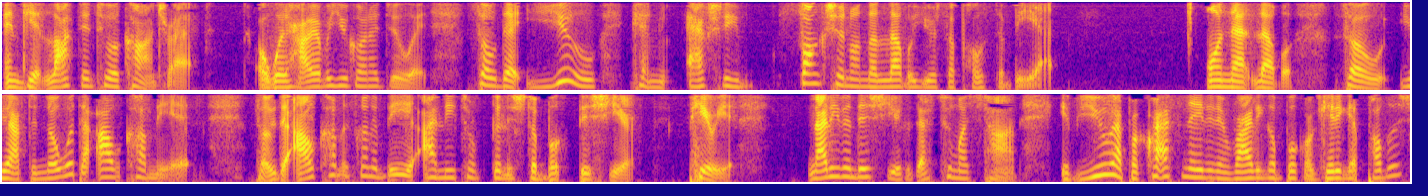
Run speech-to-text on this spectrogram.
and get locked into a contract or however you're going to do it so that you can actually function on the level you're supposed to be at on that level. So you have to know what the outcome is. So the outcome is going to be, I need to finish the book this year, period. Not even this year because that's too much time. If you have procrastinated in writing a book or getting it published,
